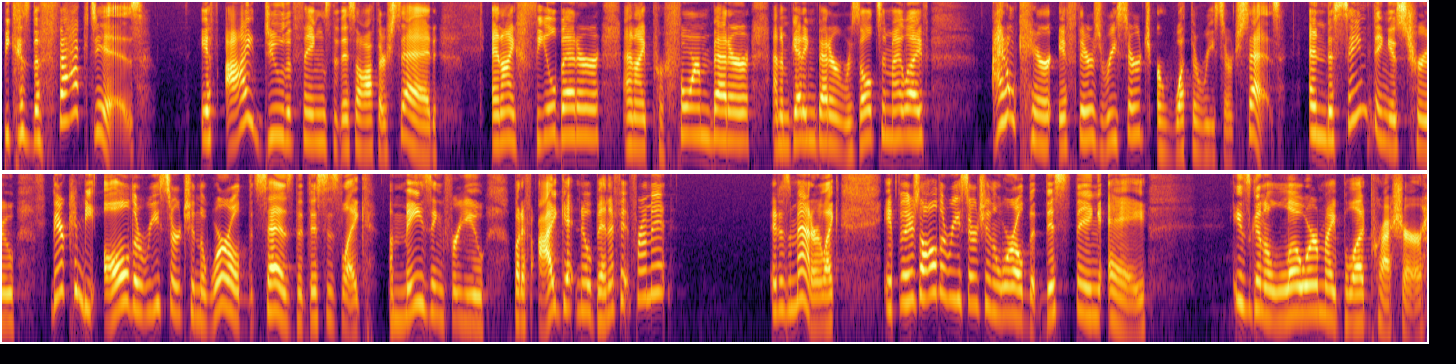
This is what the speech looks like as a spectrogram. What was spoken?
Because the fact is, if I do the things that this author said, and I feel better and I perform better and I'm getting better results in my life, I don't care if there's research or what the research says. And the same thing is true. There can be all the research in the world that says that this is like amazing for you, but if I get no benefit from it, it doesn't matter. Like, if there's all the research in the world that this thing A is going to lower my blood pressure,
